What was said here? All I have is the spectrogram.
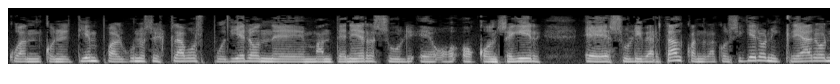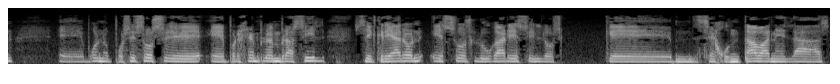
con el tiempo algunos esclavos pudieron mantener su, o, conseguir su libertad cuando la consiguieron y crearon eh, bueno, pues esos, eh, eh, por ejemplo, en Brasil se crearon esos lugares en los que mm, se juntaban en las,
